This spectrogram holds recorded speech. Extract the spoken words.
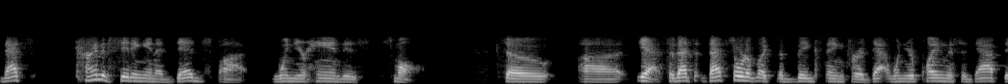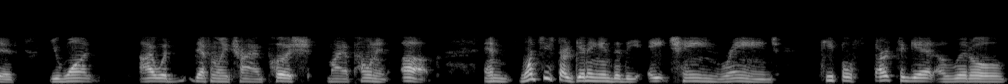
that's kind of sitting in a dead spot when your hand is small. So uh, yeah, so that's that's sort of like the big thing for adapt when you're playing this adaptive. You want I would definitely try and push my opponent up. And once you start getting into the eight chain range, people start to get a little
